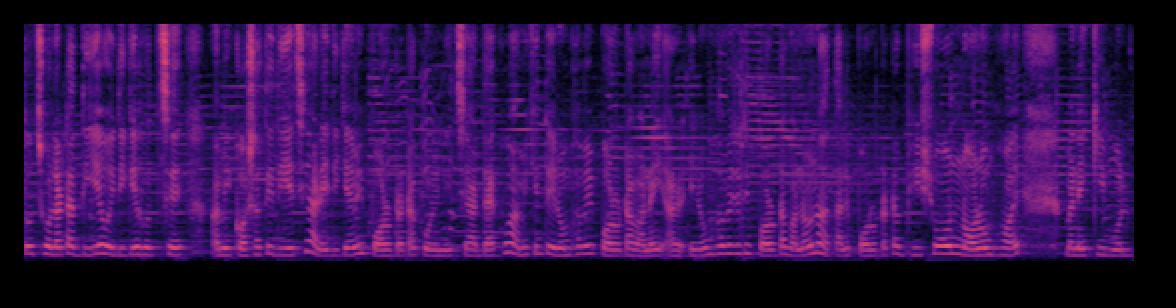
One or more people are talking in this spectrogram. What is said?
তো ছোলাটা দিয়ে ওইদিকে হচ্ছে আমি কষাতে দিয়েছি আর এদিকে আমি পরোটাটা করে নিচ্ছি। আর দেখো, আমি কিন্তু এরমভাবেই পরোটা বানাই। আর এরমভাবে যদি পরোটা বানাও না, তাহলে পরোটাটা ভীষণ নরম হয়। মানে কি বলব,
